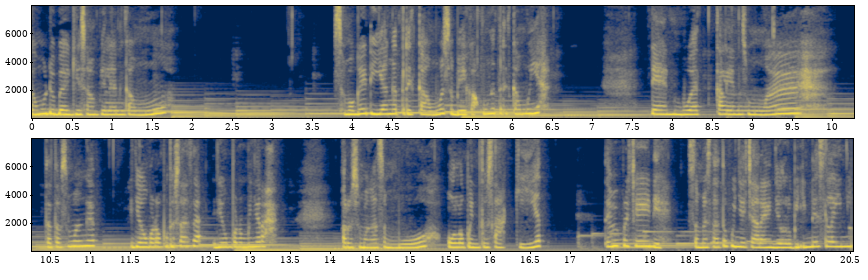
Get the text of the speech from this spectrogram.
kamu udah bahagia sama pilihan kamu. Semoga dia ngetrit kamu sebaik aku ngetrit kamu ya. Dan buat kalian semua, tetap semangat. Jangan pernah putus asa, jangan pernah menyerah. Harus semangat sembuh, walaupun itu sakit. Tapi percaya deh, semesta tuh punya cara yang jauh lebih indah selain ini.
